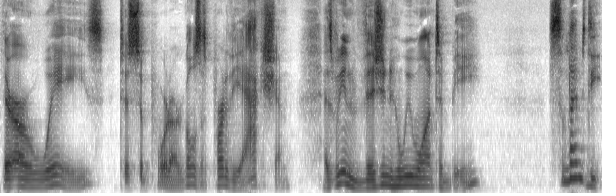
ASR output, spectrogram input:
There are ways to support our goals as part of the action. As we envision who we want to be, sometimes the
